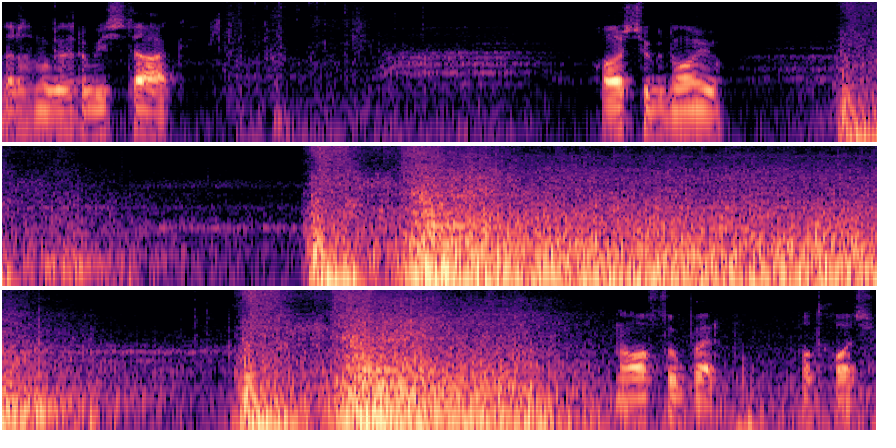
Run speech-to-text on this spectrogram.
Zaraz mogę zrobić tak. Chodź gnoju. No super, podchodź.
